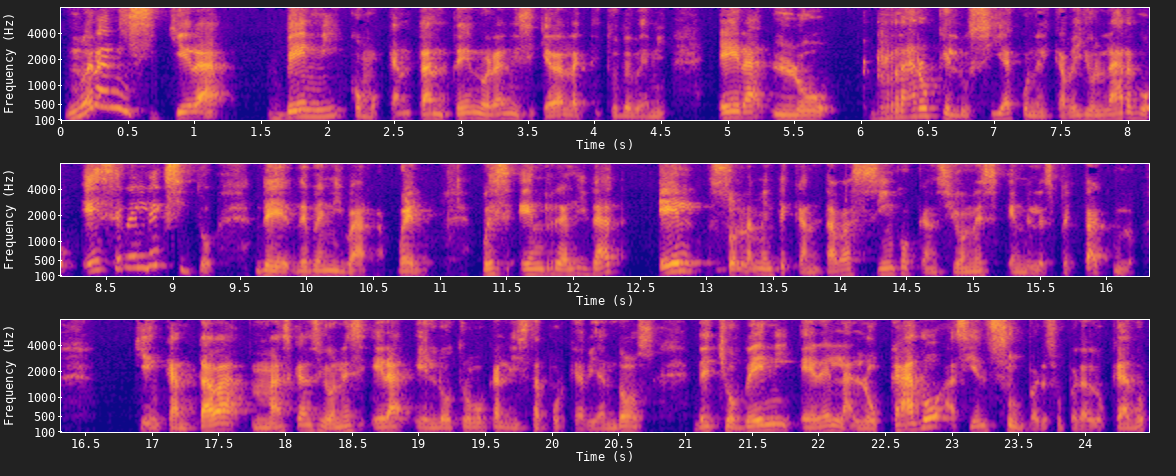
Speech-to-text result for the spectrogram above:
No era ni siquiera Benny como cantante, no era ni siquiera la actitud de Benny, era lo raro que lucía con el cabello largo. Ese era el éxito de, de Ben Ibarra. Bueno, pues en realidad él solamente cantaba cinco canciones en el espectáculo quien cantaba más canciones era el otro vocalista porque habían dos. De hecho, Benny era el alocado, así el súper, súper alocado,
